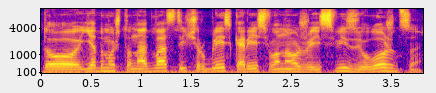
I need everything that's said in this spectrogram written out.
то я думаю, что на 20 тысяч рублей, скорее всего, она уже и с визой уложится.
